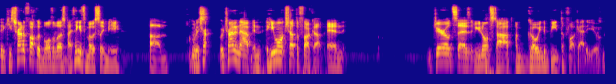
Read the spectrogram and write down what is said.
like he's trying to fuck with both of us, but I think it's mostly me. Um, we're, Miss- try- we're trying to nap, and he won't shut the fuck up. And Gerald says, "If you don't stop, I'm going to beat the fuck out of you."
